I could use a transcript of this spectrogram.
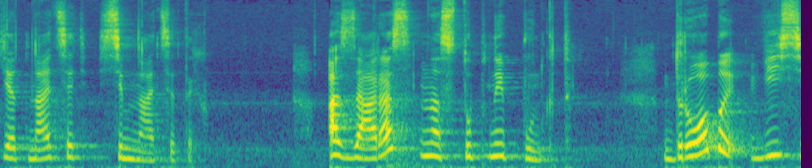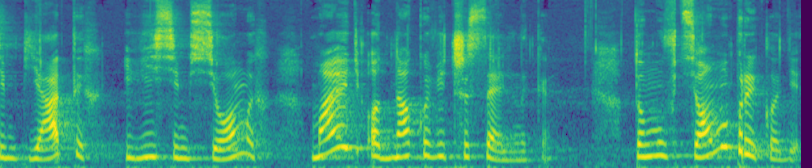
15 сімнадцятих. А зараз наступний пункт. Дроби 8 п'ятих і 8 сьомих мають однакові чисельники. Тому в цьому прикладі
